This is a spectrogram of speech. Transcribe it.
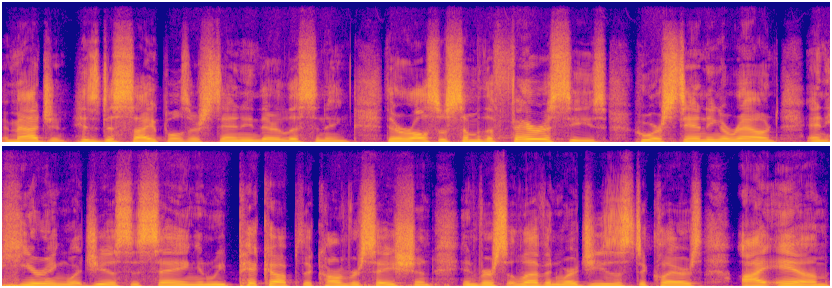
imagine his disciples are standing there listening. There are also some of the Pharisees who are standing around and hearing what Jesus is saying. And we pick up the conversation in verse 11 where Jesus declares, I am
